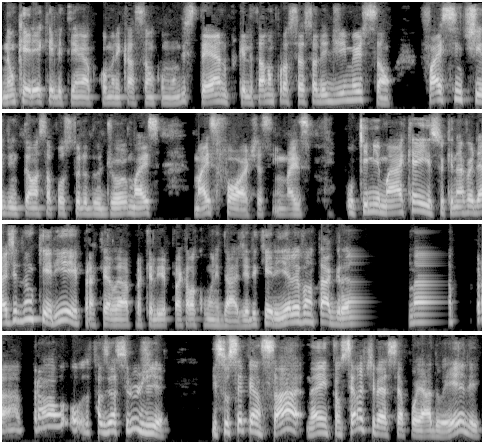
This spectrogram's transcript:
não querer que ele tenha comunicação com o mundo externo, porque ele está num processo ali de imersão. Faz sentido, então, essa postura do Joe mais, mais forte, assim, mas o que me marca é isso, que na verdade ele não queria ir para aquela, aquela comunidade, ele queria levantar grana para fazer a cirurgia. E se você pensar, né, então se ela tivesse apoiado ele,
